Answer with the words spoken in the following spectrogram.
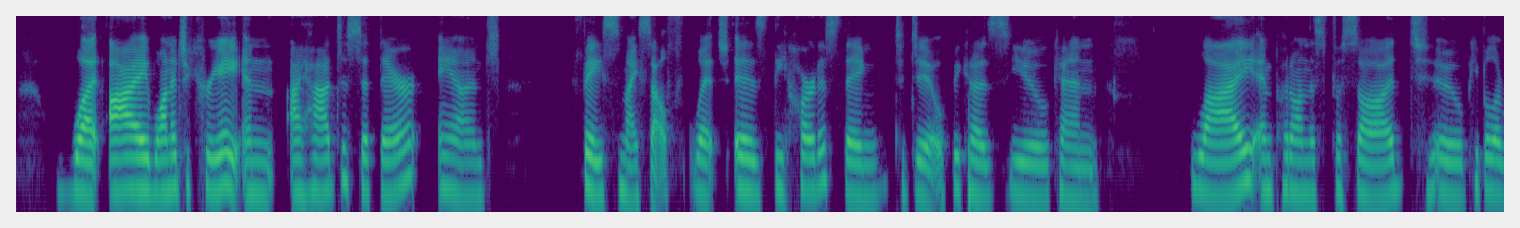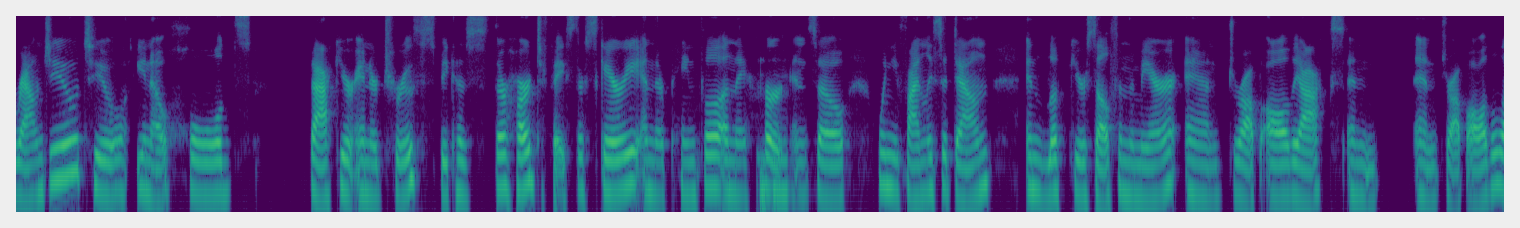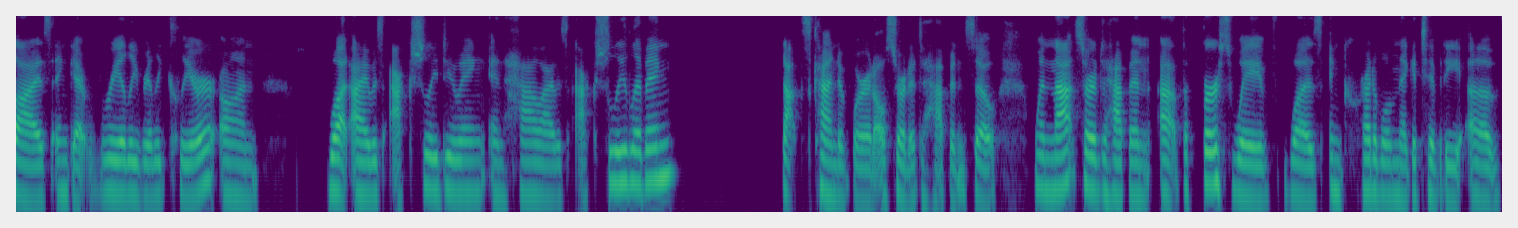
what I wanted to create. And I had to sit there and face myself, which is the hardest thing to do because you can lie and put on this facade to people around you to, you know, hold back your inner truths because they're hard to face. They're scary and they're painful and they hurt. Mhm. And so when you finally sit down and look yourself in the mirror and drop all the acts and and drop all the lies and get really really clear on what I was actually doing and how I was actually living that's kind of where it all started to happen. So when that started to happen, uh, the first wave was incredible negativity of,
